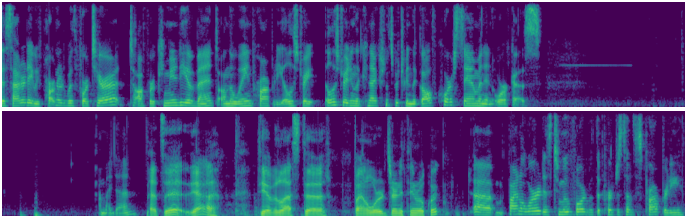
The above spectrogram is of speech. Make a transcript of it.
This Saturday, we've partnered with Forterra to offer a community event on the Wayne property, illustrate, illustrating the connections between the golf course, salmon, and orcas. Am I done? That's it, yeah. Do you have the last uh, final words or anything real quick? Final word is to move forward with the purchase of this property.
